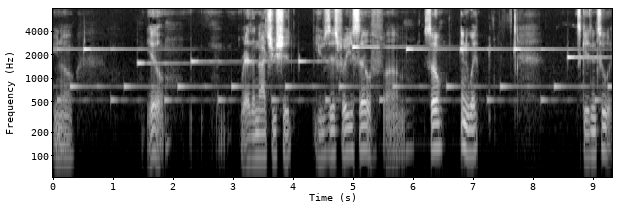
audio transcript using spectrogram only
you know, yo, or not you should use this for yourself. Um, so, anyway, let's get into it.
